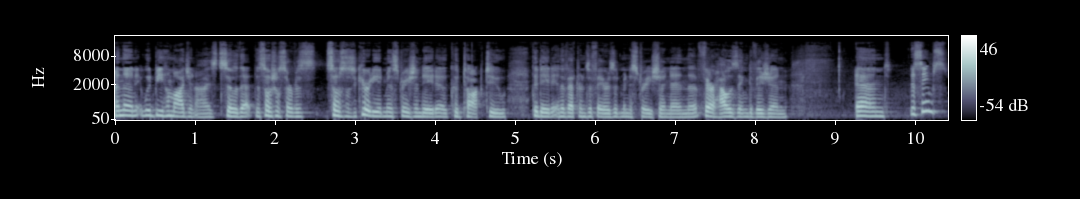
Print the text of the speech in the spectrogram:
and then it would be homogenized so that the Social Service, Social Security Administration data could talk to the data in the Veterans Affairs Administration and the Fair Housing Division. And it seems,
